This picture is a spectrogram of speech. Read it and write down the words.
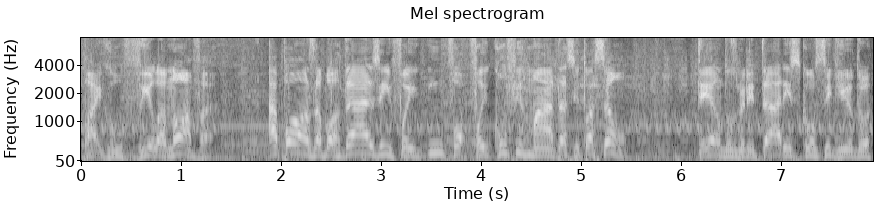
bairro Vila Nova. Após a abordagem, foi, foi confirmada a situação. Tendo os militares conseguido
